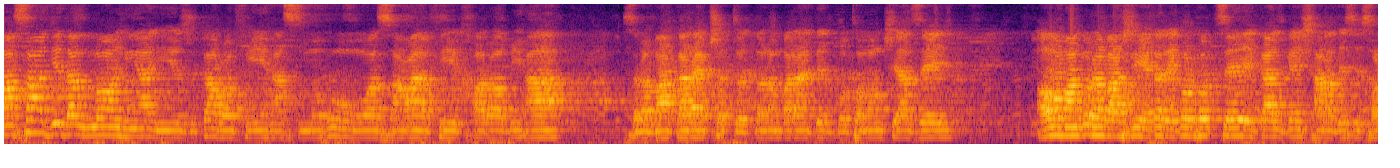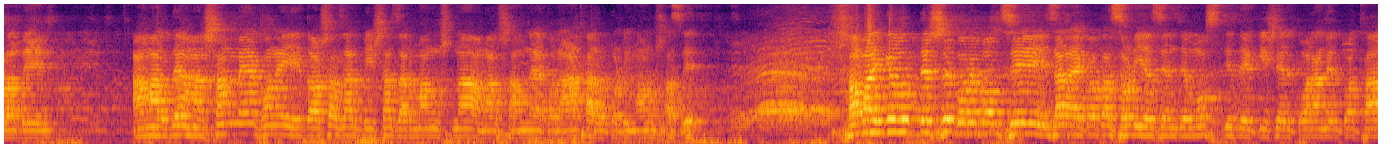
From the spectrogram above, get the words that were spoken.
মাসাজিদ আল্লাহি আইয়ুযকারা ফিহা ইসমুহু ওয়া সাআ ফি খারাবিহা। সূরা বাকারা 114 নম্বর আয়াতের প্রথম অংশে আছে, ও মাগুরা বাসী, এটা রেকর্ড হচ্ছে কালকে সারা দেশে ছড়াবে। আমার দে, আমার সামনে এখন এই দশ হাজার, বিশ হাজার মানুষ না, আমার সামনে এখন আঠারো কোটি মানুষ আছে। সবাইকে উদ্দেশ্য করে বলছে, যারা কথা ছড়িয়েছেন যে মসজিদে কিসের কোরআনের কথা,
